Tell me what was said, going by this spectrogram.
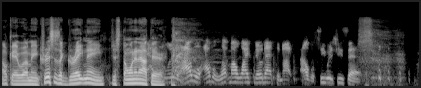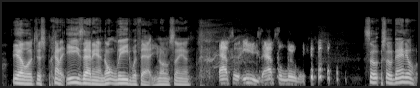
Okay, well, I mean, Chris is a great name. Just throwing it out Absolutely. there. I will. I will let my wife know that tonight. I will see what she says. Yeah, well, just kind of ease that in. Don't lead with that. You know what I'm saying? Absolutely, ease. Absolutely. so, so Daniel,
